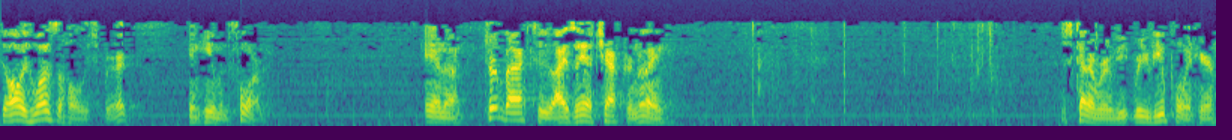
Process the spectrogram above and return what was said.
So always was the Holy Spirit in human form. And uh, turn back to Isaiah chapter 9. Just kind of a review point here.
